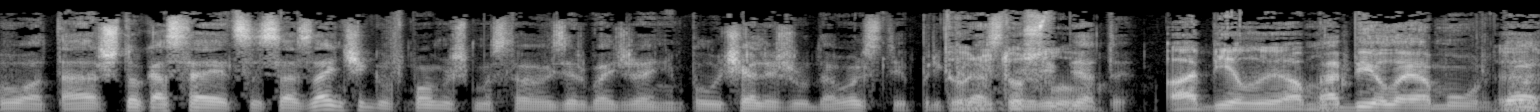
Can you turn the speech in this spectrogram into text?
Вот. А что касается сазанчиков, помнишь, мы с тобой в Азербайджане получали же удовольствие, прекрасные то то ребята. А белый амур. А белый амур, да. да.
